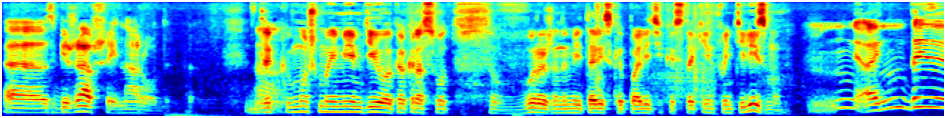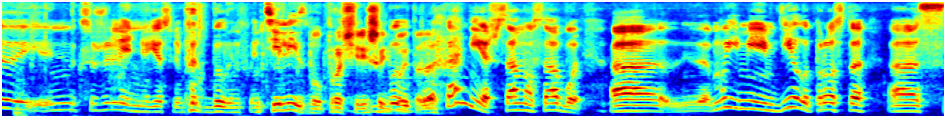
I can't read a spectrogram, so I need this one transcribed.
э, сбежавшие народы. Так, а. может, мы имеем дело как раз вот с выраженной милитаристской политикой, с таким инфантилизмом? А, да, к сожалению, если бы это был инфантилизм. Было проще решить был, бы это, да? Конечно, само собой. А, мы имеем дело просто с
